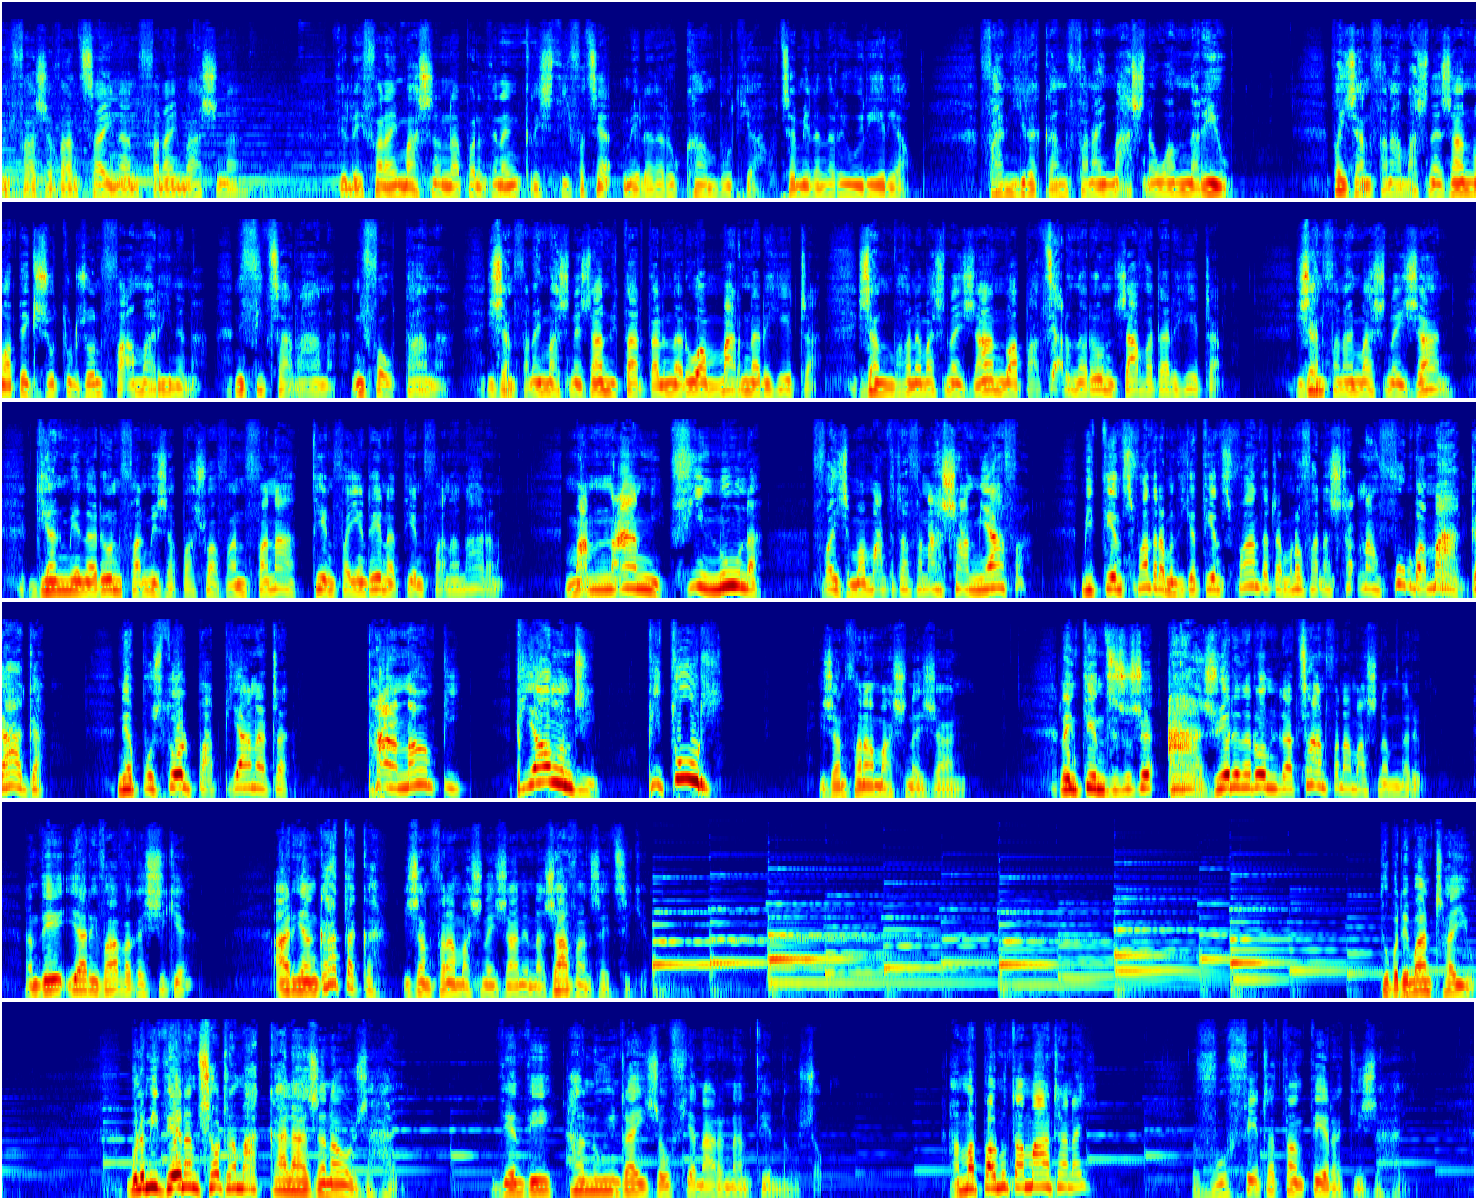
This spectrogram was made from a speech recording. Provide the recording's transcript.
Ny fahazavan-tsaina ny Fanahy Masina dia ilay Fanahy Masina nampanantenain'i Kristy fa tsy hamela anareo kamboty aho, tsy hamela anareo irery aho, fa haniraka ny Fanahy Masina ho aminareo. Fa izany Fanahy Masina izany no hampiaiky izao tontolo izao ny fahamarinana, ny fitsarana, ny fahotana. Izany Fanahy Masina izany no hitari-dalanareo amin'ny marina rehetra. Izany Fanahy Masina izany no hampahatsiaro anareo ny zavatra rehetra. Izany Fanahy Masina izany dia hanome anareo ny fanomezam-pahasoavan'ny Fanahy, teny fahendrena, teny fananarana, maminany, finoana, fahaiza-mamantatra fanahy samihafa, miteny tsy fantatra, mandika teny tsy fantatra, manao fanasitranana amin'ny fomba mahagaga, ny apôstôly, mpampianatra, mpanampy, mpiandry, mpitory, izany Fanahy Masina izany. Ilay nitenin'i Jesosy hoe azo ela ianareo amin'ny latsahan'ny Fanahy Masina aminareo. Andeha hiary vavaka isika. Ary hangataka izany Fanahy Masina izany hanazava ny saintsika. Tompo Andriamanitra hay o, mbola miverina misaotra makalaza anao izahay, dia andeha hanohy indray izao fianarana ny teninao izao. Amam-panota mantra anay, voafetra tanteraka izahay,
